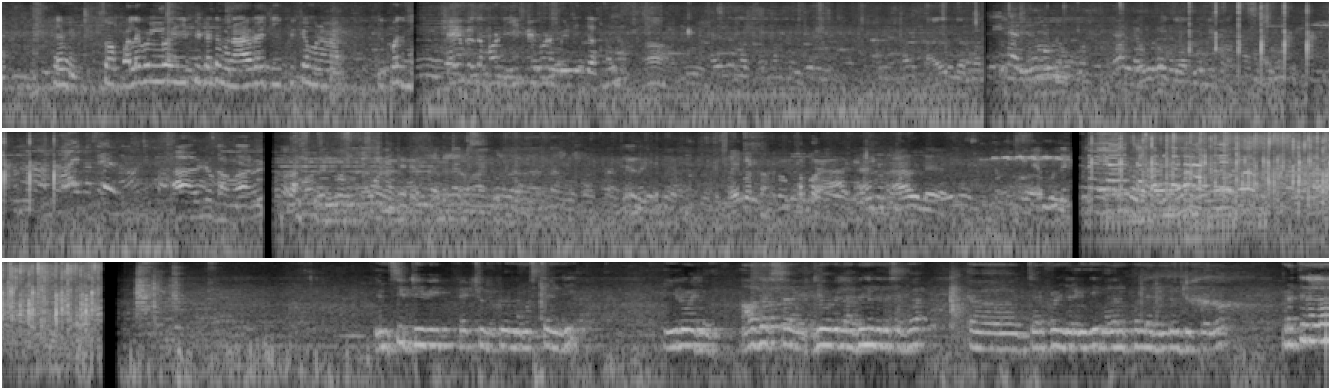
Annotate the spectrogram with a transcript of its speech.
ఏమి సో పల్లెవెల్లో ఈపీ కంటే మన యావరేజ్ ఈపీకే మన పాటు ఈపీ కూడా మెయింటైన్ చేస్తాము ఎన్సీటీవీ ప్రేక్షకులకు నమస్తే అండి. ఈరోజు ఆదర్శ ఉద్యోగుల అభినందన సభ జరపడం జరిగింది. మదనపల్లి రెండో డిపోలో. ప్రతి నెల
